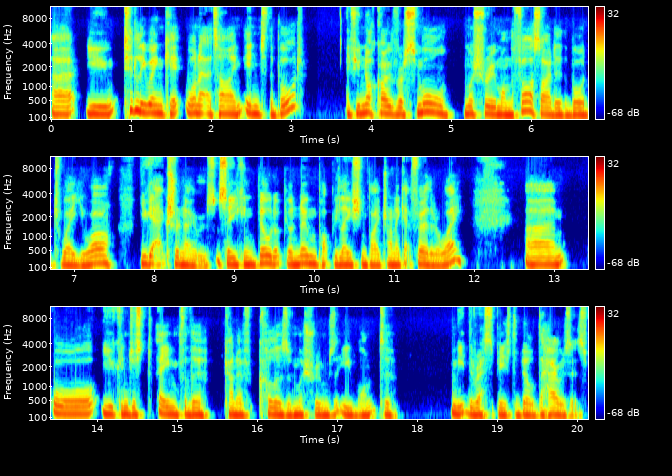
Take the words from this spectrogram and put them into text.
Uh, you tiddlywink it one at a time into the board. If you knock over a small mushroom on the far side of the board to where you are, you get extra gnomes. So you can build up your gnome population by trying to get further away. Um, or you can just aim for the kind of colors of mushrooms that you want to meet the recipes to build the houses.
